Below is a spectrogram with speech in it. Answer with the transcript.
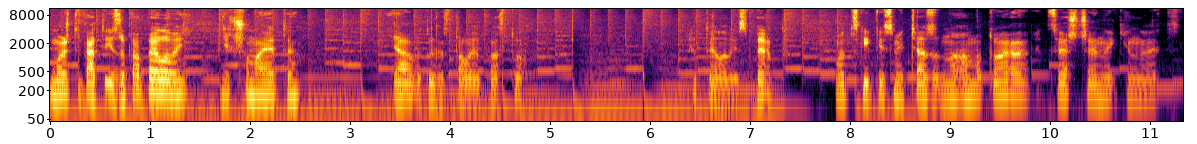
Можете брати ізопропиловий, якщо маєте. Я використовую просто етиловий спирт. От скільки сміття з одного мотора, це ще не кінець.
